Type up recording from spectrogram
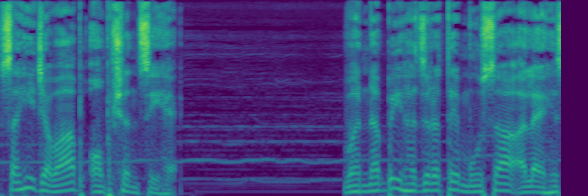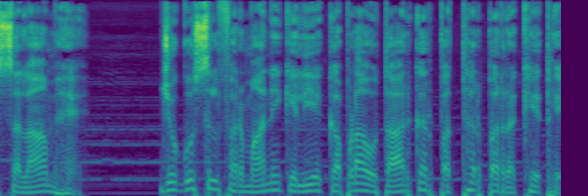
सही जवाब ऑप्शन सी है। वह नबी हज़रत मूसा अलैहिस्सलाम हैं, जो गुस्ल फरमाने के लिए कपड़ा उतारकर पत्थर पर रखे थे।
